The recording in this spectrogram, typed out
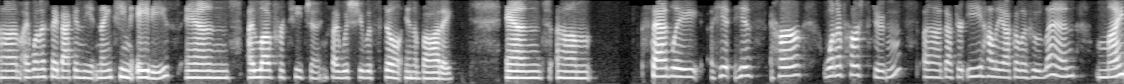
Um, I want to say back in the 1980s, and I love her teachings. I wish she was still in a body. And um, sadly, his, her, one of her students, uh, Dr. E. Haleakala Len, my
